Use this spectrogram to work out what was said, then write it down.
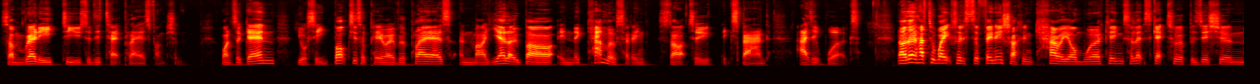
so I'm ready to use the detect players function. Once again, you'll see boxes appear over the players and my yellow bar in the camera setting start to expand as it works. Now I don't have to wait for this to finish, I can carry on working, so let's get to a position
